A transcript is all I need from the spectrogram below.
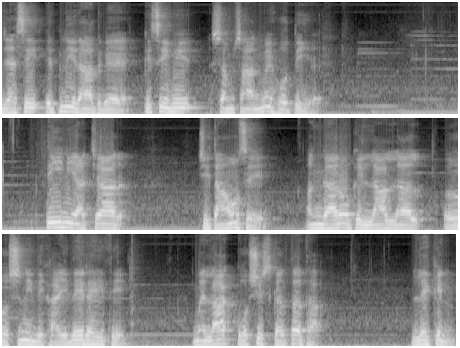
जैसी इतनी रात गए किसी भी शमशान में होती है। तीन या चार चिताओं से अंगारों की लाल लाल रोशनी दिखाई दे रही थी। मैं लाख कोशिश करता था, लेकिन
